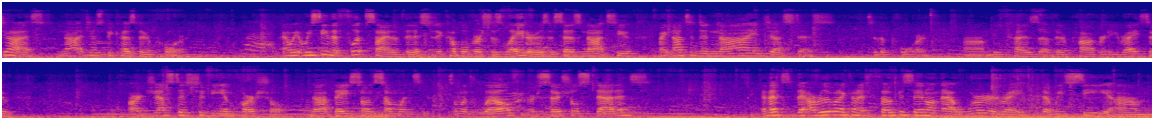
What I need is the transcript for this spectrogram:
just, not just because they're poor. And we, we see the flip side of this a couple verses later as it says not to, right, not to deny justice to the poor um, because of their poverty, right? So our justice should be impartial, not based on someone's someone's wealth or social status. And that's I really want to kind of focus in on that word right that we see, um,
